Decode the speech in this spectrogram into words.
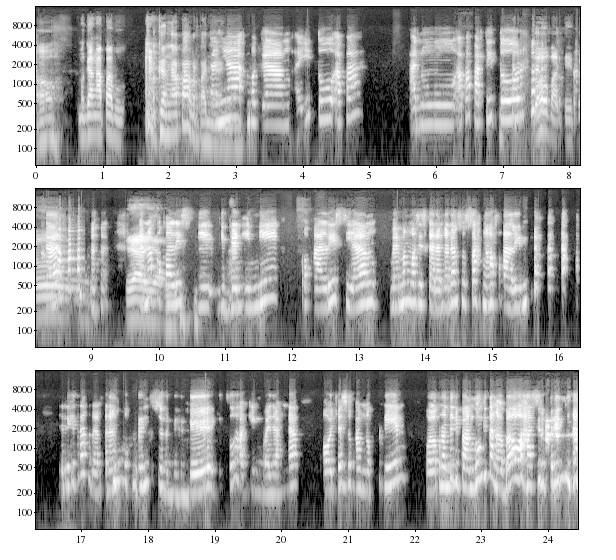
Oh, Megang apa, Bu? megang apa pertanyaannya? biasanya megang itu apa anu apa partitur Oh, partitur. Kan? Iya, karena iya. vokalis di, di band ini vokalis yang memang masih kadang-kadang susah ngafalin. Jadi kita kadang-kadang ngeprint tuh gede-gede gitu, saking banyaknya Oce suka ngeprint, walaupun nanti di panggung kita nggak bawa hasil printnya.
